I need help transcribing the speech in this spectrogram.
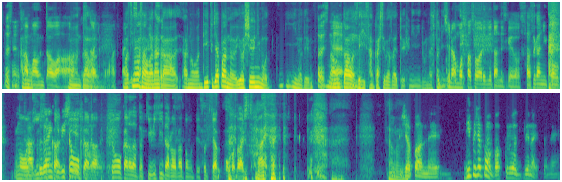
そうですね。あマウントアワー。マウントアワー松永さんはなんか、あの、ディープジャパンの予習にもいいので、そうですねマウントアワーぜひ参加してくださいというふうにいろんな人に。こちらも誘われてたんですけど、さすがにこの さすがに厳しいでしょ今日から、今日からだと厳しいだろうなと思って、そっちはお断りした。はい。はい。ディープジャパンね。ディープジャパンはバックルは出ないですよね。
